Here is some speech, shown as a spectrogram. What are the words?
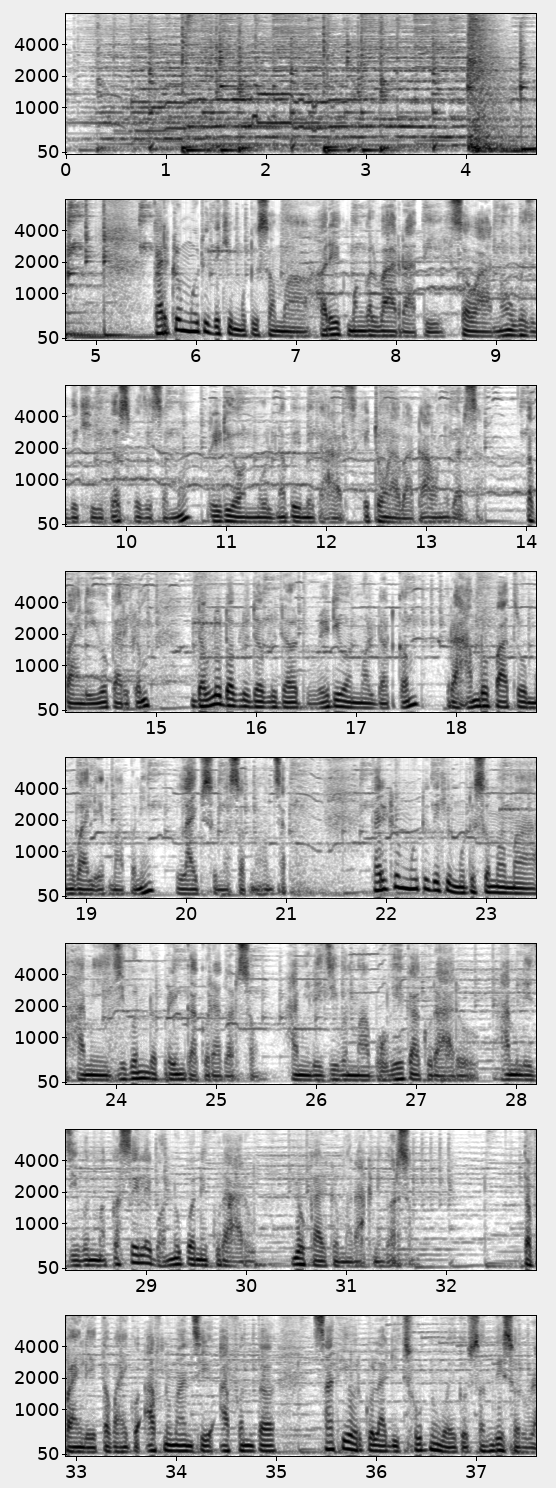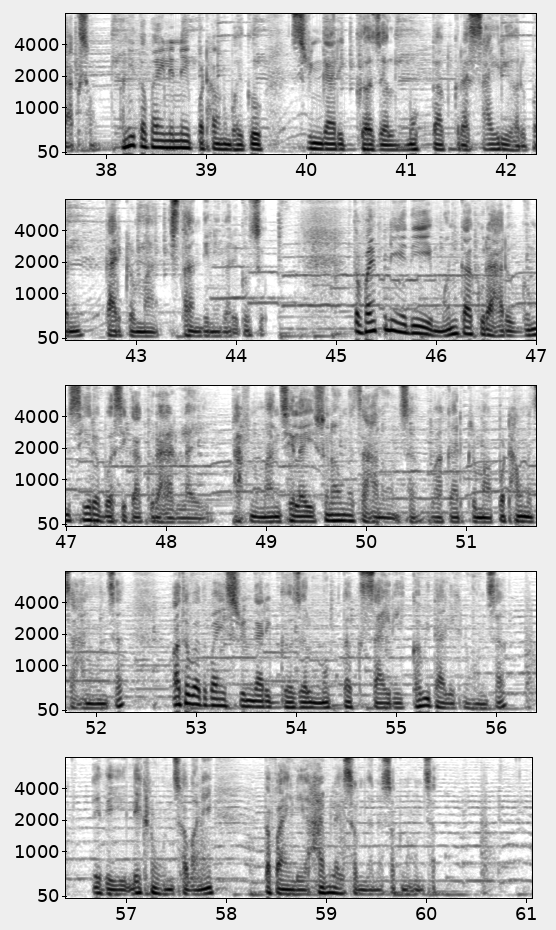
कार्यक्रम मुटुदेखि मुटुसम्म हरेक मङ्गलबार राति सवा नौ बजेदेखि दस बजेसम्म रेडियो अनमोल नब्बे मेगा हार्स हेटौँडाबाट आउने गर्छ। तपाईँले यो कार्यक्रम W W W dot radio Anmol dot com र हाम्रो पात्रो मोबाइल एपमा पनि लाइभ सुन्न सक्नुहुन्छ। कार्यक्रम मुटुदेखि मुटुसम्ममा हामी जीवन र प्रेमका कुरा गर्छौँ। हामीले जीवनमा भोगेका कुराहरू हामीले जीवनमा कसैलाई भन्नुपर्ने कुराहरू यो कार्यक्रममा राख्ने गर्छौँ। तपाईँले तपाईँको आफ्नो मान्छे आफन्त साथीहरूको लागि छोड्नु भएको सन्देशहरू राख्छौँ। अनि तपाईँले नै पठाउनु भएको शृङ्गारिक गजल मुक्तक र सायरीहरू पनि कार्यक्रममा स्थान दिने गरेको छु। तपाईँ पनि यदि मनका कुराहरू गुम्सिएर बसेका कुराहरूलाई आफ्नो मान्छेलाई सुनाउन चाहनुहुन्छ वा कार्यक्रममा पठाउन चाहनुहुन्छ अथवा तपाईँ शृङ्गारिक गजल मुक्तक सायरी कविता लेख्नुहुन्छ यदि लेख्नुहुन्छ भने तपाईँले हामीलाई सम्झन सक्नुहुन्छ।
